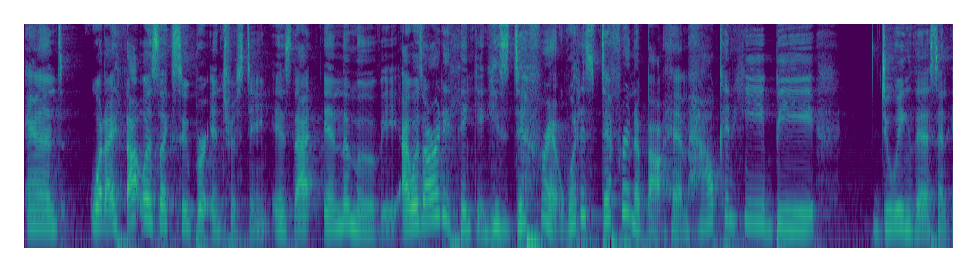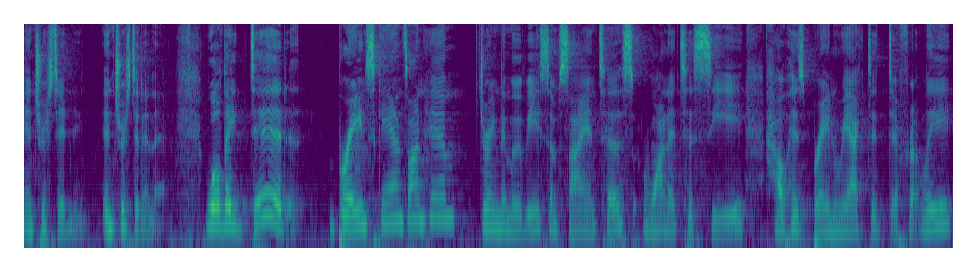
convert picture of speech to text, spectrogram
And what I thought was like super interesting is that in the movie, I was already thinking he's different. What is different about him? How can he be doing this and interested in, interested in it. Well, they did brain scans on him during the movie. Some scientists wanted to see how his brain reacted differently,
